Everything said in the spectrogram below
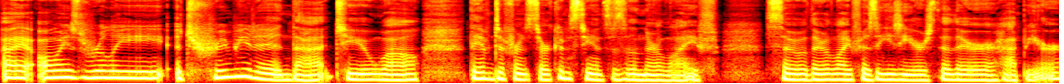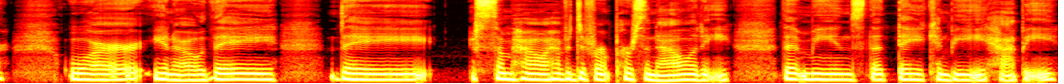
I always really attributed that to, well, they have different circumstances in their life. So their life is easier, so they're happier. Or, you know, they they somehow I have a different personality that means that they can be happy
